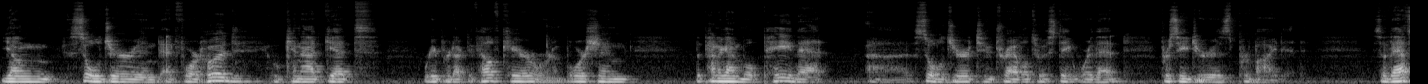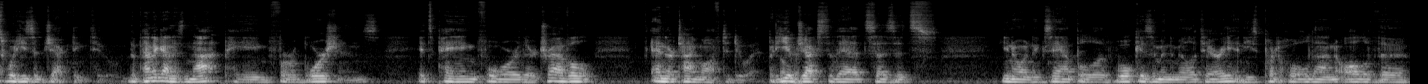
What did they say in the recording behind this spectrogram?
young soldier in, at Fort Hood who cannot get reproductive health care or an abortion, the Pentagon will pay that uh, soldier to travel to a state where that procedure is provided. So that's what he's objecting to. The Pentagon is not paying for abortions, it's paying for their travel and their time off to do it. But he okay. objects to that, says it's you know an example of wokeism in the military, and he's put a hold on all of the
